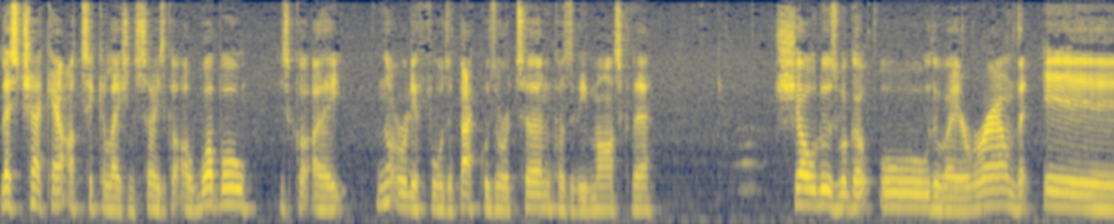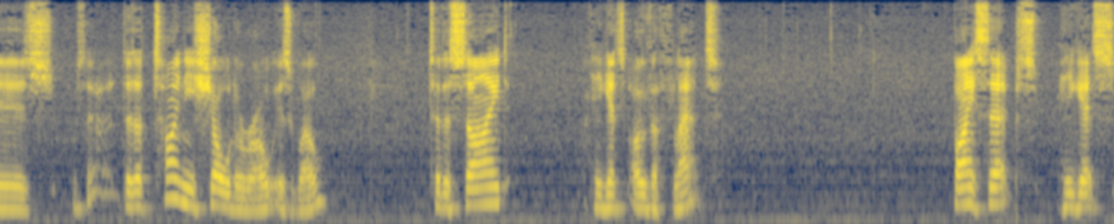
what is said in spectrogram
Let's check out articulation. So he's got a wobble. He's got a not really a forwards or backwards or a turn because of the mask there. Shoulders will go all the way around. There is there, there's a tiny shoulder roll as well. To the side, he gets over flat. Biceps, he gets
